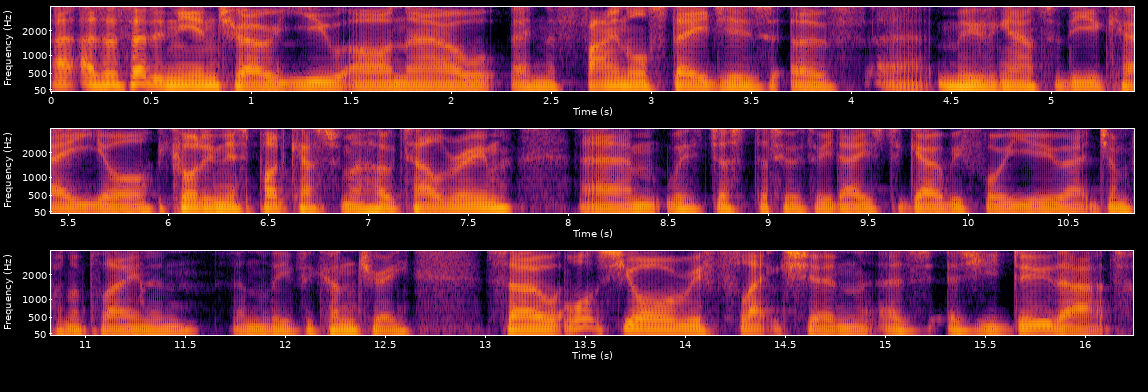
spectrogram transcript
As I said in the intro, you are now in the final stages of uh, moving out of the UK. You're recording this podcast from a hotel room um, with just two or three days to go before you uh, jump on a plane and, and leave the country. So, what's your reflection as, as you do that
